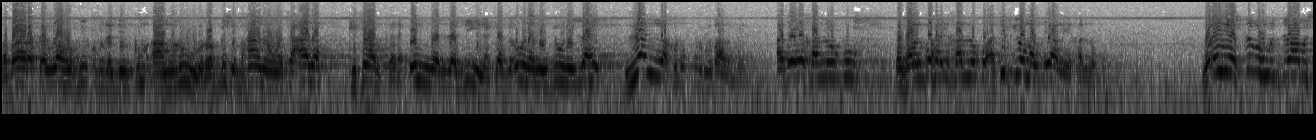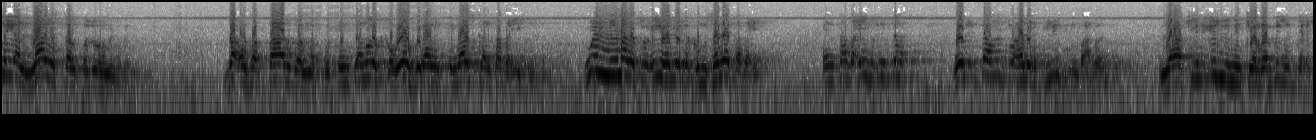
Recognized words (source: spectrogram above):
وبارك الله فيكم لدينكم آمروا رب سبحانه وتعالى كتاب كذا إن الذين تدعون من دون الله لن يخلقوا ذبابا منه. هذا يخلقوا؟ وفانقوها يخلقوا. أتيك يوم القيامة يخلقوا. وإن يسلبهم الذباب شيئا لا يستنقذوه منه. به ضعف الطالب والمطلوب انت نوسك وهو فلان نوسك انت ضعيف انت واللي ما تعيها لكم سنة ضعيف انت ضعيف إنت والقدام أنتوا أهل الكليكم ضعف لكن اللي من كان ربي يدعش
